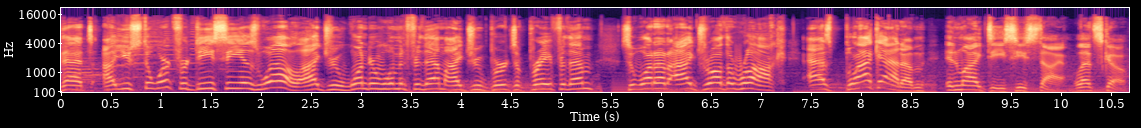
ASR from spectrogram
that I used to work for DC as well. I drew Wonder Woman for them, I drew Birds of Prey for them. So why don't I draw The Rock as Black Adam in my DC style? Let's go.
